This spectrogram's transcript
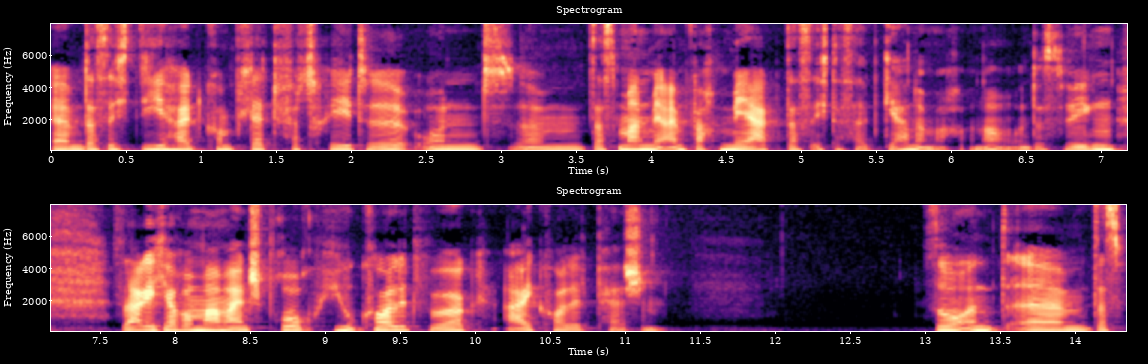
ähm, dass ich die halt komplett vertrete und ähm, dass man mir einfach merkt, dass ich das halt gerne mache. Ne? Und deswegen sage ich auch immer meinen Spruch, you call it work, I call it passion. So, und ähm, das,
